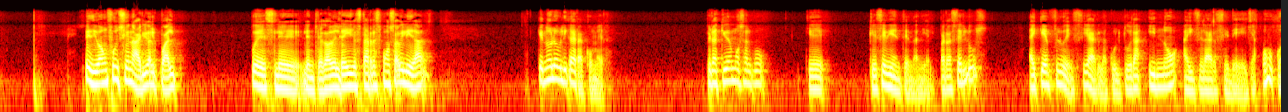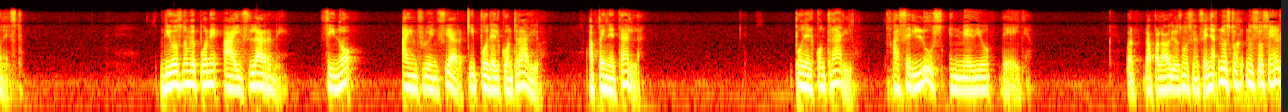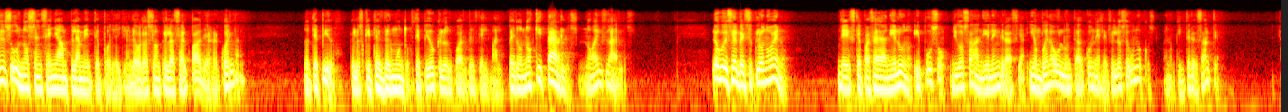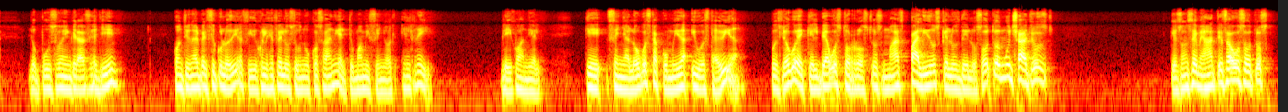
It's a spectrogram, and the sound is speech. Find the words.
Pidió a un funcionario al cual pues le, le entregaba el rey esta responsabilidad que no le obligara a comer. Pero aquí vemos algo que que es evidente en Daniel. Para hacer luz hay que influenciar la cultura y no aislarse de ella. Ojo con esto. Dios no me pone a aislarme, sino a influenciar y por el contrario, a penetrarla. Por el contrario, hacer luz en medio de ella. Bueno, la palabra de Dios nos enseña, nuestro, nuestro Señor Jesús nos enseña ampliamente por ello, en la oración que le hace al Padre, ¿recuerdan? No te pido que los quites del mundo, te pido que los guardes del mal, pero no quitarlos, no aislarlos. Luego dice el versículo noveno de este pasaje de Daniel 1, y puso Dios a Daniel en gracia y en buena voluntad con el jefe de los eunucos. Bueno, qué interesante. Lo puso en gracia allí. Continúa el versículo 10 y dijo el jefe de los eunucos a Daniel, toma a mi señor el rey. Le dijo Daniel, que señaló vuestra comida y vuestra bebida pues luego de que él vea vuestros rostros más pálidos que los de los otros muchachos, que son semejantes a vosotros,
